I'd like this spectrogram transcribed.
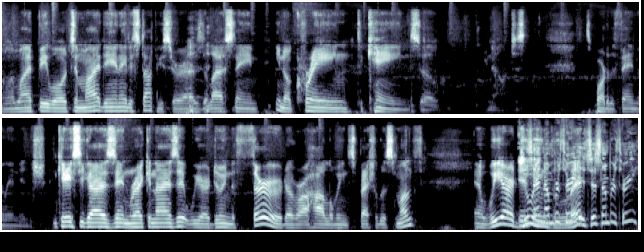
Well, it might be. Well, it's in my DNA to stop you, sir, as the last name, you know, Crane to Kane. So, you know, just it's part of the family lineage. In case you guys didn't recognize it, we are doing the third of our Halloween special this month, and we are Is doing that number three? le- is this number three?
